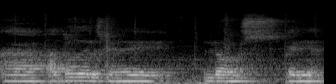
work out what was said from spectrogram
a, todos los que los pedían.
